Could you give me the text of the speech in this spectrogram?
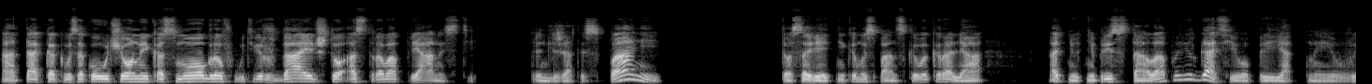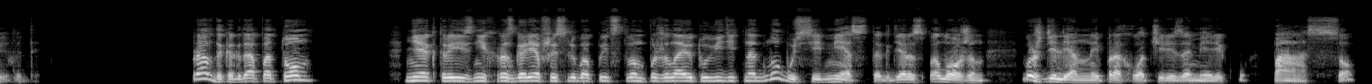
А так как высокоученый космограф утверждает, что острова пряностей принадлежат Испании, то советникам испанского короля отнюдь не пристало опровергать его приятные выводы. Правда, когда потом некоторые из них, разгоревшись любопытством, пожелают увидеть на глобусе место, где расположен вожделенный проход через Америку, Пассо,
